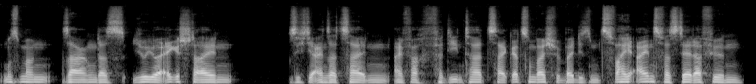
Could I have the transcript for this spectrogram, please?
muss man sagen, dass Jojo Eggestein sich die Einsatzzeiten einfach verdient hat. Zeigt er zum Beispiel bei diesem 2-1, was der da für ein,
